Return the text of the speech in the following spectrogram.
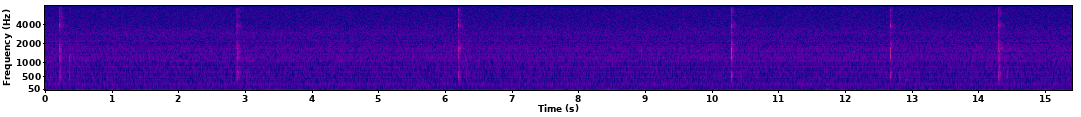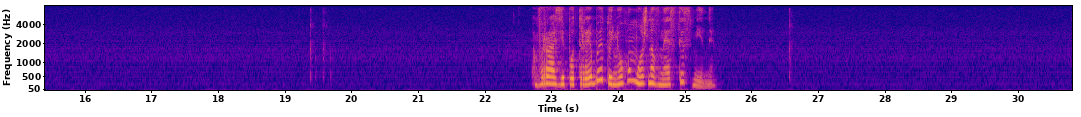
В разі потреби до нього можна внести зміни.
